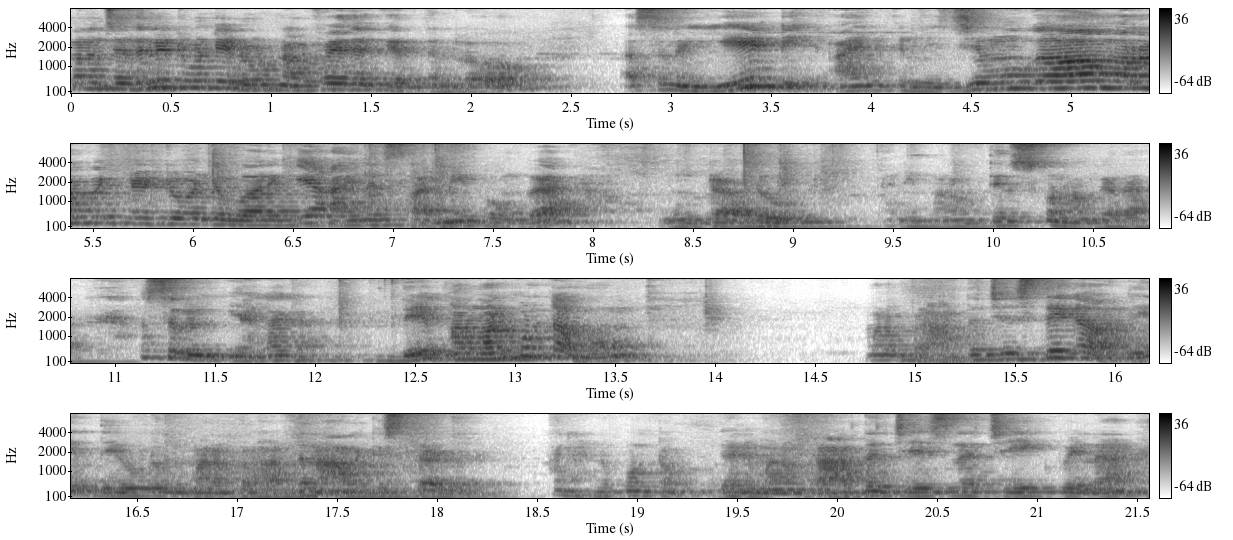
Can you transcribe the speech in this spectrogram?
మనం చదివినటువంటి నూట నలభై ఐదో కీర్తనలో అసలు ఏంటి ఆయనకి నిజముగా మొరపెట్టినటువంటి వారికి ఆయన సమీపంగా ఉంటాడు అని మనం తెలుసుకున్నాం కదా. అసలు ఎలాగా? దే మనం అనుకుంటాము మనం ప్రార్థన చేస్తే కావాలి దేవుడు మన ప్రార్థన ఆలకిస్తాడు అని అనుకుంటాం. కానీ మనం ప్రార్థన చేసినా చేయకపోయినా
